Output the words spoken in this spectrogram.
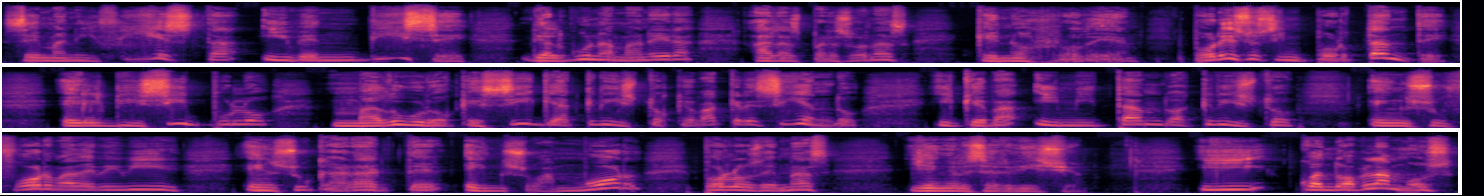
se manifiesta y bendice de alguna manera a las personas que nos rodean. Por eso es importante el discípulo maduro que sigue a Cristo, que va creciendo y que va imitando a Cristo en su forma de vivir, en su carácter, en su amor por los demás y en el servicio. Y cuando hablamos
